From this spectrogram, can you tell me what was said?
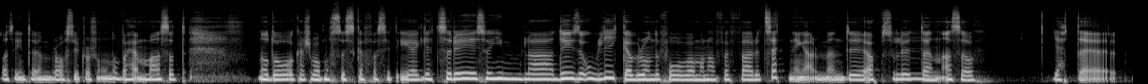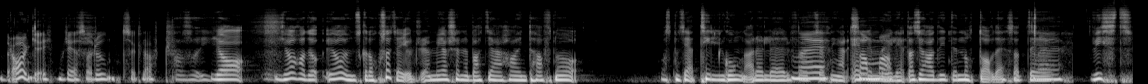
att det inte är en bra situation att bo hemma. Så att, och då kanske man måste skaffa sitt eget. Så det är så himla, det är så olika beroende på vad man har för förutsättningar. Men det är absolut en alltså, jättebra grej, resa runt såklart. Alltså, Ja, jag, hade, jag önskade också att jag gjorde det men jag känner bara att jag har inte haft några vad ska man säga, tillgångar eller Nej, förutsättningar eller samma. möjlighet. Alltså jag hade inte något av det. Så att Nej. visst,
